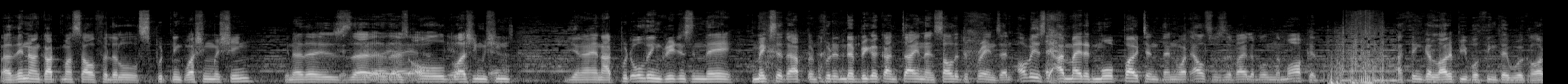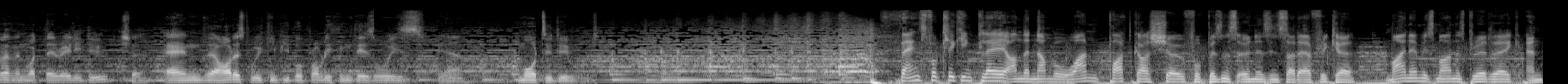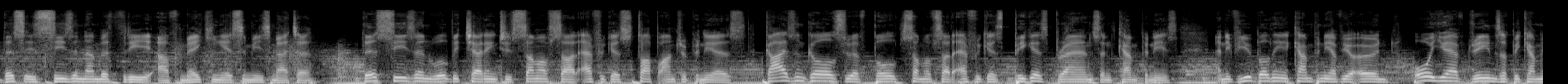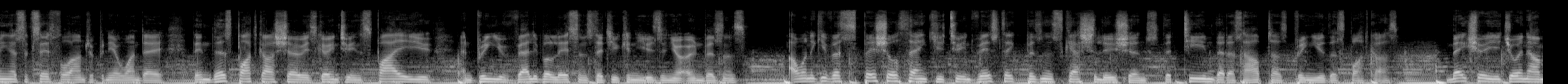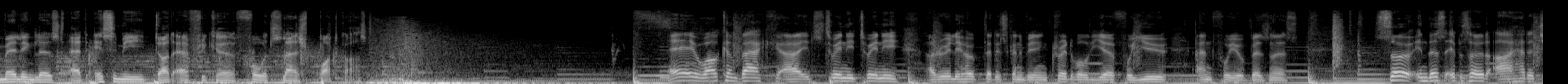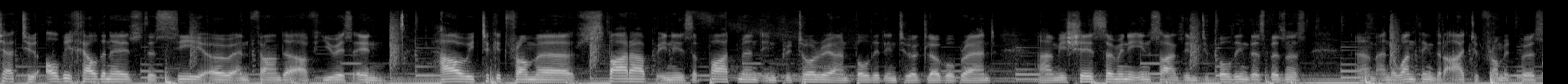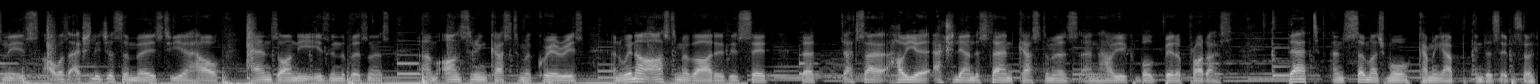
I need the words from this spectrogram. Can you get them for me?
Uh, then I got myself a little Sputnik washing machine. You know those uh, Yeah, yeah, those yeah, old yeah, washing yeah. machines. You know, and I'd put all the ingredients in there, mix it up, and put it in a bigger container and sell it to friends. And obviously, I made it more potent than what else was available in the market. I think a lot of people think they work harder than what they really do. Sure. And the hardest working people probably think there's always Yeah. more to do. Thanks for clicking play on the number one podcast show for business owners in South Africa. My name is Marnus Broodryk, and this is season number three of Making SMEs Matter. This season, we'll be chatting to some of South Africa's top entrepreneurs, guys and girls who have built some of South Africa's biggest brands and companies. And if you're building a company of your own, or you have dreams of becoming a successful entrepreneur one day, then this podcast show is going to inspire you and bring you valuable lessons that you can use in your own business. I want to give a special thank you to Investec Business Cash Solutions, the team that has helped us bring you this podcast. Make sure you join our mailing list at sme.africa forward slash podcast. Hey, welcome back. Uh, it's 2020. I really hope that it's going to be an incredible year for you and for your business. So, in this episode, I had a chat to Albe Geldenhuys, the CEO and founder of USN, how he took it from a startup in his apartment in Pretoria and built it into a global brand. Um, he shares so many insights into building this business. Um, and the one thing that I took from it personally is I was actually just amazed to hear how hands on he is in the business, um, answering customer queries. And when I asked him about it, he said that that's how you actually understand customers and how you can build better products. That and so much more coming up in this episode.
